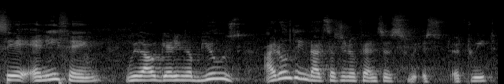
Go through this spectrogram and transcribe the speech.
say anything without getting abused. I don't think that's such an offensive sw- s- uh, tweet.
